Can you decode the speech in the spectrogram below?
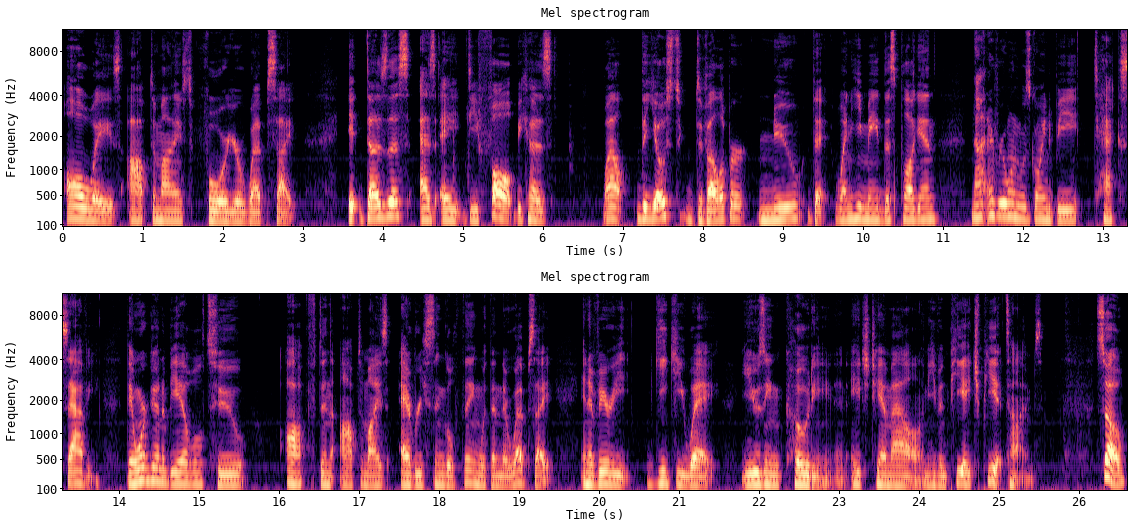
always optimized for your website. It does this as a default because, well, the Yoast developer knew that when he made this plugin, not everyone was going to be tech savvy. They weren't going to be able to often optimize every single thing within their website in a very geeky way using coding and HTML and even PHP at times. So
